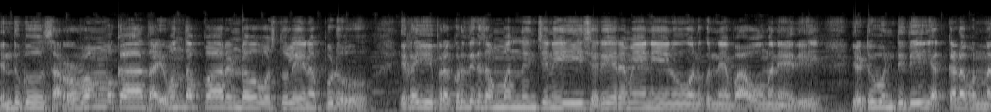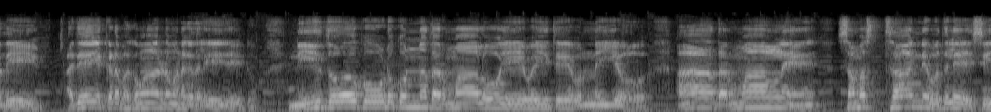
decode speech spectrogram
ఎందుకు సర్వం ఒక దైవం తప్ప రెండవ వస్తువు లేనప్పుడు ఇక ఈ ప్రకృతికి సంబంధించిన ఈ శరీరమే నేను అనుకునే భావం అనేది ఎటువంటిది ఎక్కడ ఉన్నది? అదే ఇక్కడ భగవానుడు మనకు తెలియజేయటం నీతో కూడుకున్న ధర్మాలు ఏవైతే ఉన్నాయో ఆ ధర్మాలనే సమస్తాన్ని వదిలేసి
